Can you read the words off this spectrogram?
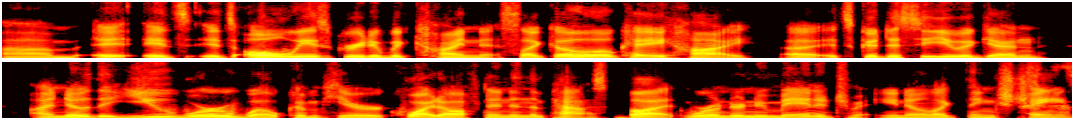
Um, it, it's it's always greeted with kindness like oh okay hi uh, it's good to see you again i know that you were welcome here quite often in the past but we're under new management you know like things change.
